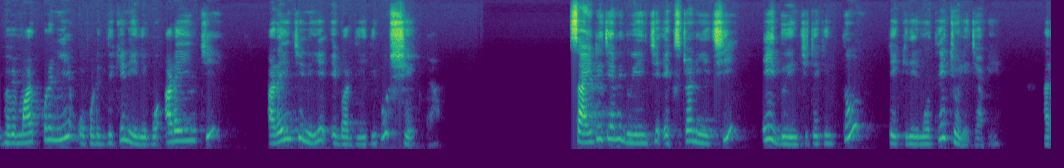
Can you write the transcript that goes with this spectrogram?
এভাবে মার্ক করে নিয়ে ওপরের দিকে নিয়ে নেব আড়াই ইঞ্চি আড়াই ইঞ্চি নিয়ে এবার দিয়ে দিব শেপটা। সাইডে যে আমি দুই ইঞ্চি এক্সট্রা নিয়েছি, এই দুই ইঞ্চিটা কিন্তু টেকিনের মধ্যেই চলে যাবে। আর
